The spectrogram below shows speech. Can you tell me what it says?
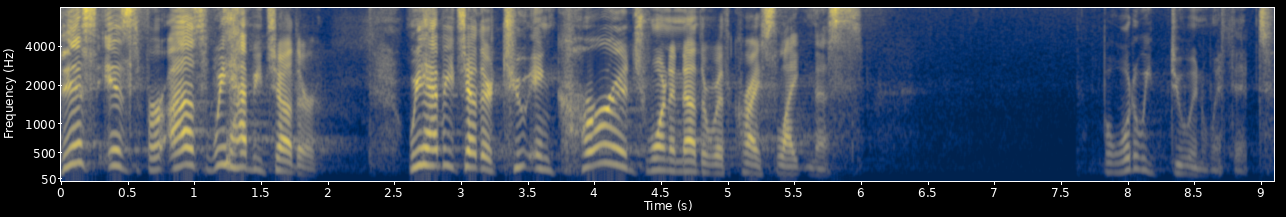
This is for us. We have each other. We have each other to encourage one another with Christ likeness. But what are we doing with it?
